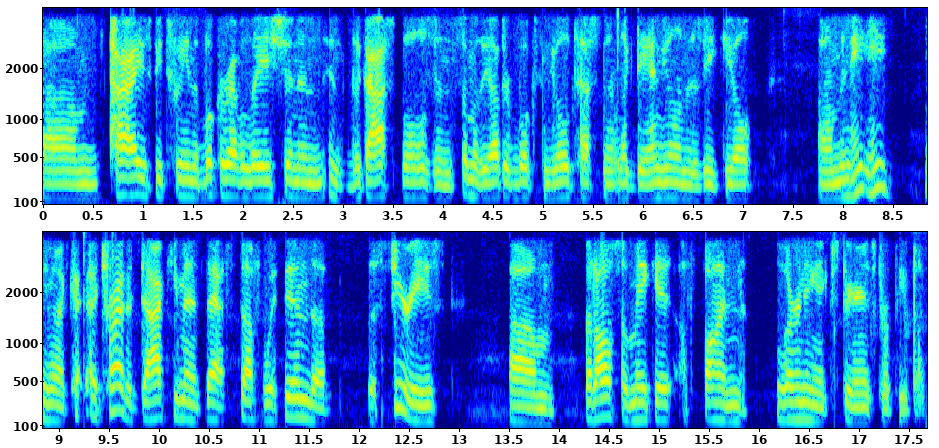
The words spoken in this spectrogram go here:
um, ties between the Book of Revelation and, and the Gospels and some of the other books in the Old Testament, like Daniel and Ezekiel. Um, and he, he, you know, I, I try to document that stuff within the the series, um, but also make it a fun learning experience for people.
